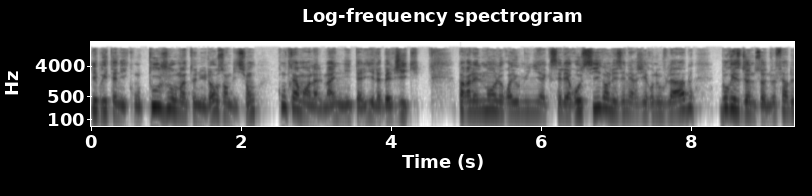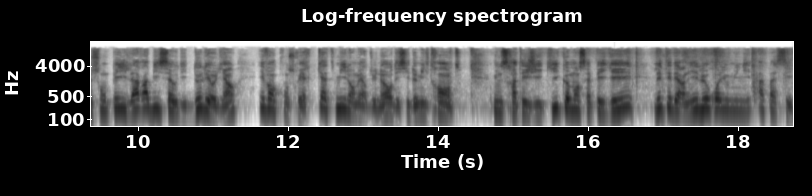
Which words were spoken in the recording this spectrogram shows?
Les Britanniques ont toujours maintenu leurs ambitions, contrairement à l'Allemagne, l'Italie et la Belgique. Parallèlement, le Royaume-Uni accélère aussi dans les énergies renouvelables. Boris Johnson veut faire de son pays l'Arabie saoudite de l'éolien et va en construire 4000 en mer du Nord d'ici 2030. Une stratégie qui commence à payer. L'été dernier, le Royaume-Uni a passé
